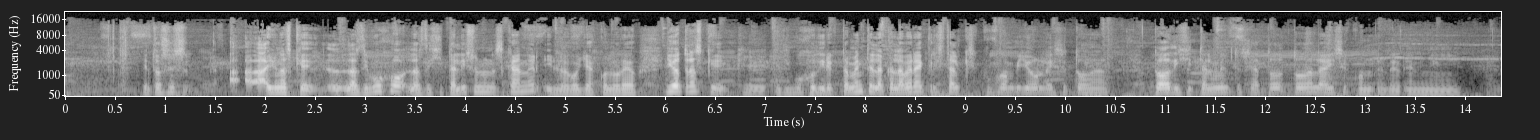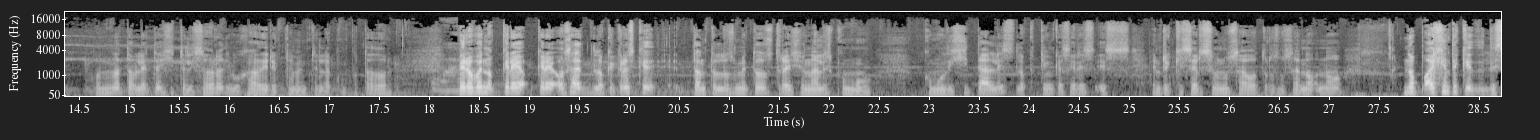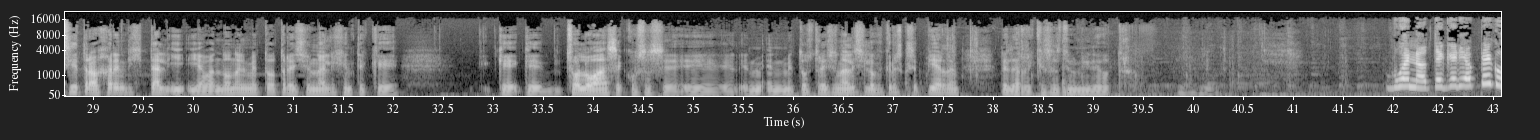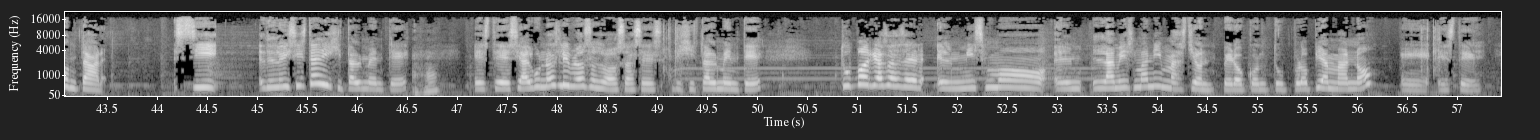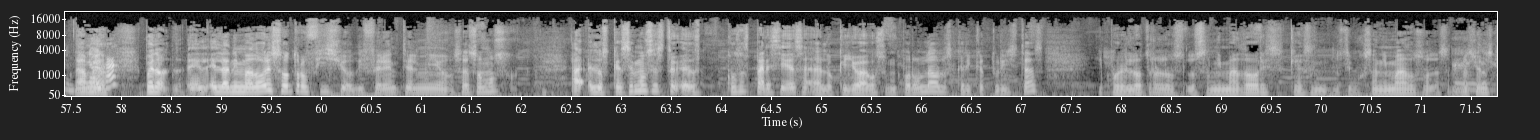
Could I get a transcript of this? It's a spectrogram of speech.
Entonces a- hay unas que las dibujo, las digitalizo en un escáner y luego ya coloreo. Y otras que, que- que dibujo directamente. La calavera de cristal que Juan Villoro la hice toda, toda digitalmente, o sea, to- toda la hice con, en, en mi, con una tableta digitalizadora dibujada directamente en la computadora. Pero bueno, creo, creo, o sea, lo que creo es que tanto los métodos tradicionales como, como digitales, lo que tienen que hacer es, es enriquecerse unos a otros. O sea, no, no, no, hay gente que decide trabajar en digital y, y abandona el método tradicional y gente que, que, que solo hace cosas eh, eh, en, en métodos tradicionales y lo que creo es que se pierden de las riquezas de uno y de otro. Bueno, te quería preguntar si lo hiciste digitalmente, Ajá. este, si algunos libros los haces digitalmente, tú podrías hacer el mismo, el- la misma animación, pero con tu propia mano, eh, este, Ah. Bueno, el, el animador es otro oficio diferente al mío. O sea, somos ah, los que hacemos este, eh, cosas parecidas a, lo que yo hago. Son por un lado los caricaturistas y por el otro los, los animadores que hacen los dibujos animados o las animaciones.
